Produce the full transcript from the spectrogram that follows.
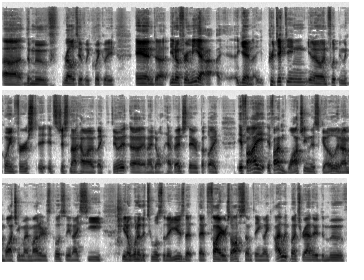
uh the move relatively quickly and uh, you know for me I, I, again predicting you know and flipping the coin first it, it's just not how i would like to do it uh, and i don't have edge there. But like if i if i'm watching this go and i'm watching my monitors closely and i see you know one of the tools that i use that that fires off something like i would much rather the move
